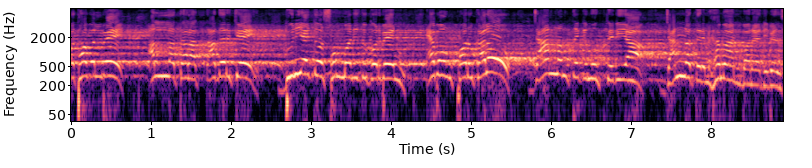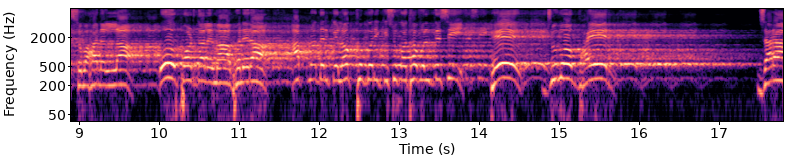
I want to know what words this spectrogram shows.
কথা বলবে, আল্লাহ তালা তাদেরকে দুনিয়াতেও সম্মানিত করবেন এবং পরকালও জাহান্নাম থেকে মুক্তি দিয়া জান্নাতের মেহমান বানায় দিবেন সুবাহান আল্লাহ ও পর্দালে মা বোনেরা আপনাদেরকে লক্ষ্য করি কিছু কথা বলতেছি। হে যুবক ভাইয়ের যারা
